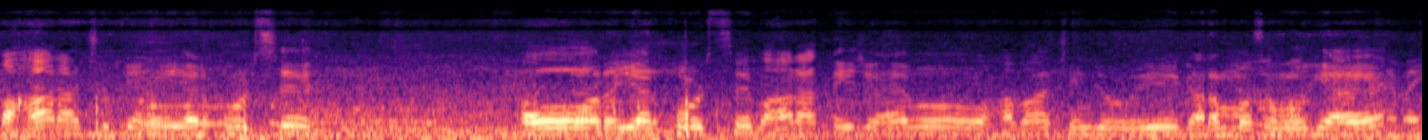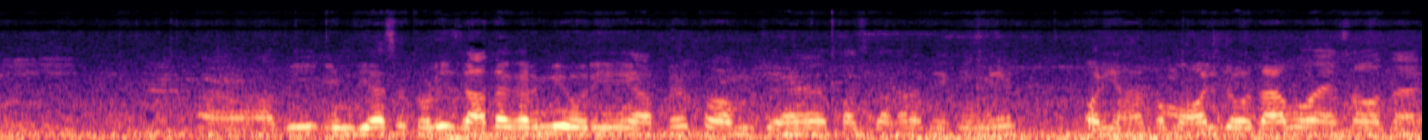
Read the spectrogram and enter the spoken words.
बाहर आ चुके हैं एयरपोर्ट से और एयरपोर्ट से बाहर आते ही जो है वो हवा चेंज हो गई है, गर्म मौसम हो गया है। अभी इंडिया से थोड़ी ज़्यादा गर्मी हो रही है यहाँ पे तो हम जो है बस वगैरह देखेंगे। और यहाँ का माहौल जो होता है वो ऐसा होता है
